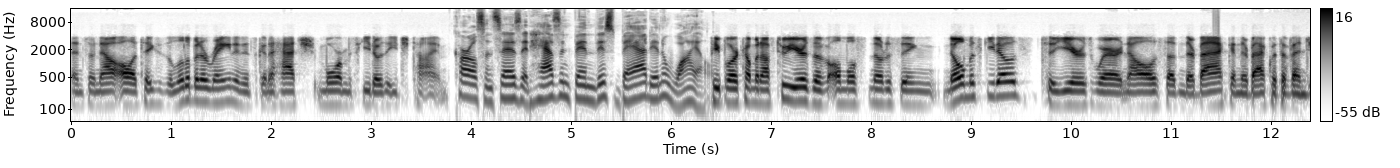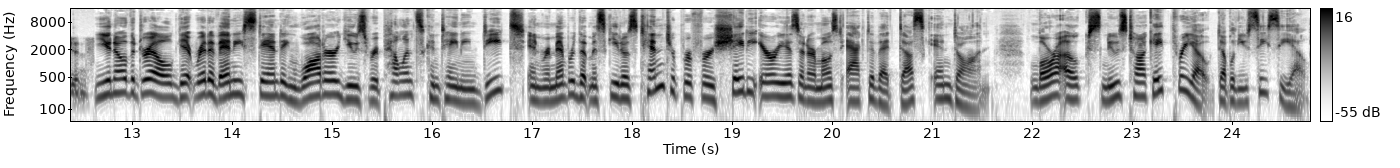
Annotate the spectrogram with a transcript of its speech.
And so now all it takes is a little bit of rain, and it's going to hatch more mosquitoes each time. Carlson says it hasn't been this bad in a while. People are coming off two years of almost noticing no mosquitoes to years where now all of a sudden they're back and they're back with a vengeance. You know the drill. Get rid of any standing water, use repellents containing DEET, and remember that mosquitoes tend to prefer shady areas and are most active at dusk and dawn. Laura Oakes, News Talk 830 WCCO.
